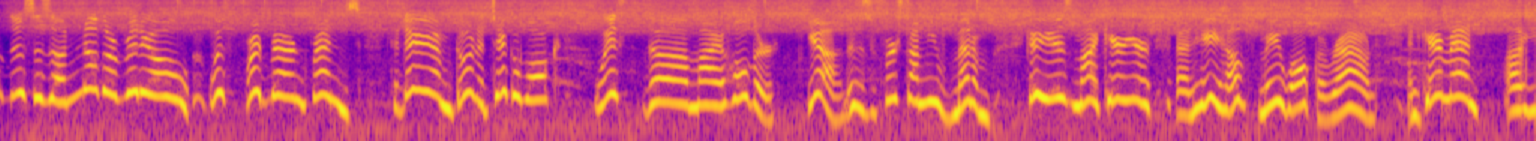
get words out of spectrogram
This is another video with Fredbear and Friends. Today I'm going to take a walk with the, my holder. Yeah, this is the first time you've met him. He is my carrier, and he helps me walk around. And cameraman, uh, you,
